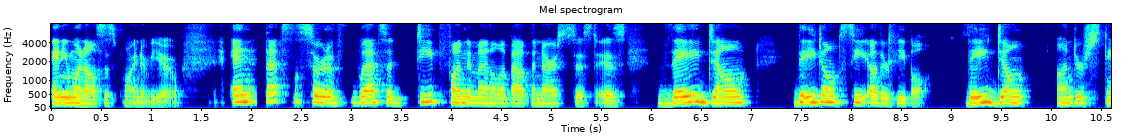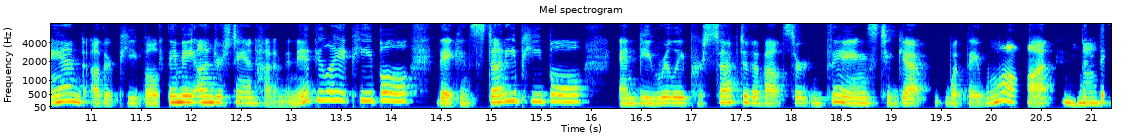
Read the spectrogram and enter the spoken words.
anyone else's point of view. And that's sort of that's a deep fundamental about the narcissist is they don't they don't see other people. They don't understand other people. They may understand how to manipulate people. They can study people and be really perceptive about certain things to get what they want. Mm-hmm. But they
